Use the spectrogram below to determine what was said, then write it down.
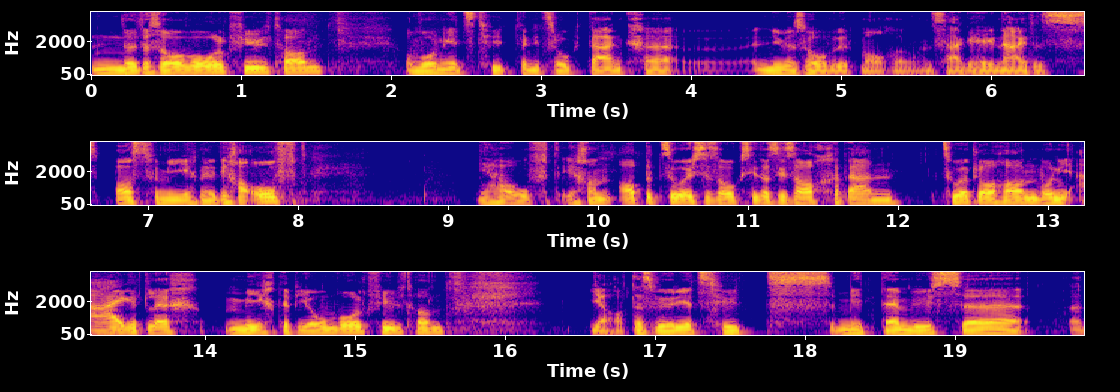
nicht so wohl gefühlt habe und wo ich jetzt heute, wenn ich zurückdenke, nicht mehr so würde machen und sagen, hey, nein, das passt für mich nicht. Ich habe oft, ja, oft, ich habe, ab und zu ist es so gewesen, dass ich Sachen dann zugelassen habe, wo ich eigentlich mich dabei unwohl gefühlt habe. Ja, das würde ich jetzt heute mit dem Wissen, äh,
